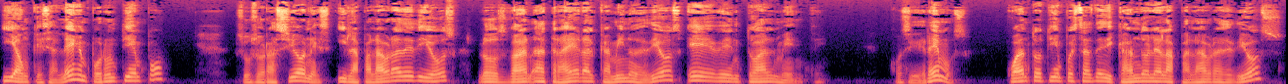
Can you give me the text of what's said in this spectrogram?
y aunque se alejen por un tiempo, sus oraciones y la palabra de Dios los van a traer al camino de Dios eventualmente. Consideremos, ¿cuánto tiempo estás dedicándole a la palabra de Dios?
